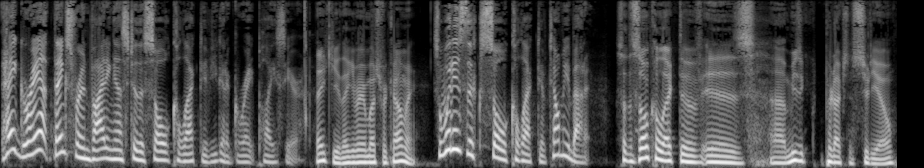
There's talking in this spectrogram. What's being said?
Hey, Grant, thanks for inviting us to the Soul Collective. You got a great place here. Thank you. Thank you very much for coming. So, what is the Soul Collective? Tell me about it. So the Soul Collective is a music production studio.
